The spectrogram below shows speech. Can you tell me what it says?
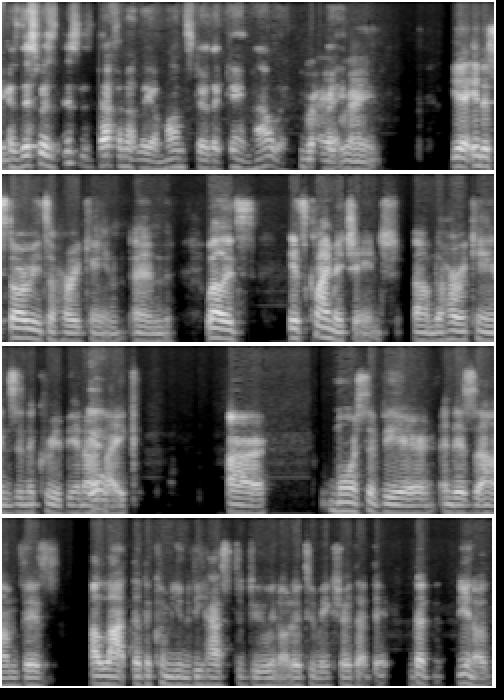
Because this was this is definitely a monster that came howling. right, right? right. Yeah, in the story it's a hurricane and well it's it's climate change. Um the hurricanes in the Caribbean are Yeah. like are more severe and there's um there's a lot that the community has to do in order to make sure that they, that you know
